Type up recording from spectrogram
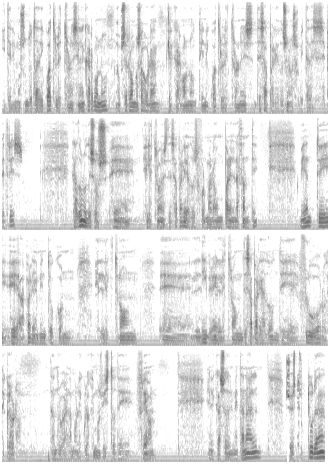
y tenemos un total de 4 electrones en el carbono, observamos ahora que el carbono tiene 4 electrones desapareados en los orbitales sp3. Cada uno de esos eh, electrones desapareados formará un par enlazante mediante eh, apareamiento con el electrón eh, libre, el electrón desapareado de flúor o de cloro, dando lugar a la molécula que hemos visto de freón. En el caso del metanal, su estructura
